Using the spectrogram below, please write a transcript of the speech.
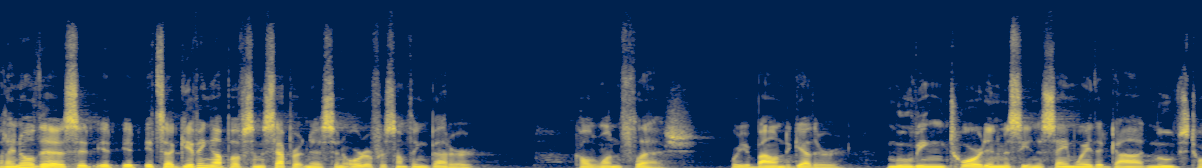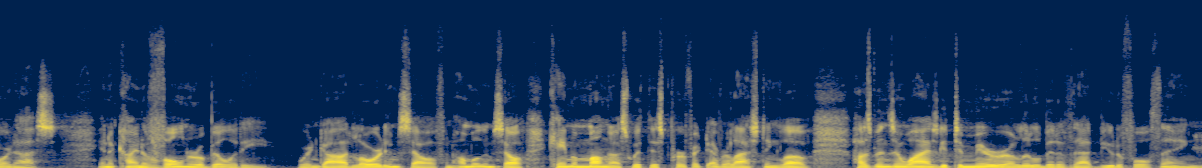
But I know this it, it, it, it's a giving up of some separateness in order for something better called one flesh, where you're bound together, moving toward intimacy in the same way that God moves toward us in a kind of vulnerability when God lowered himself and humbled himself, came among us with this perfect everlasting love. Husbands and wives get to mirror a little bit of that beautiful thing.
